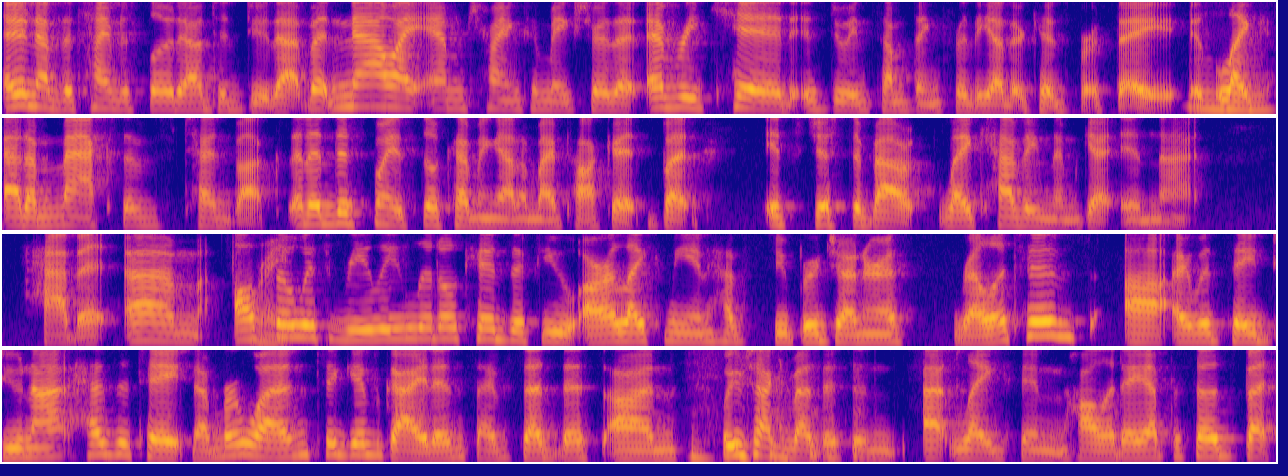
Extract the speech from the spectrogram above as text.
I didn't have the time to slow down to do that. But now I am trying to make sure that every kid is doing something for the other kid's birthday, Mhm. like at a max of ten bucks. And at this point, it's still coming out of my pocket, but it's just about like having them get in that habit. Um, also, Right. with really little kids, if you are like me and have super generous relatives, uh, I would say do not hesitate. Number one, to give guidance. I've said this on, we've talked about this in, at length in holiday episodes, but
